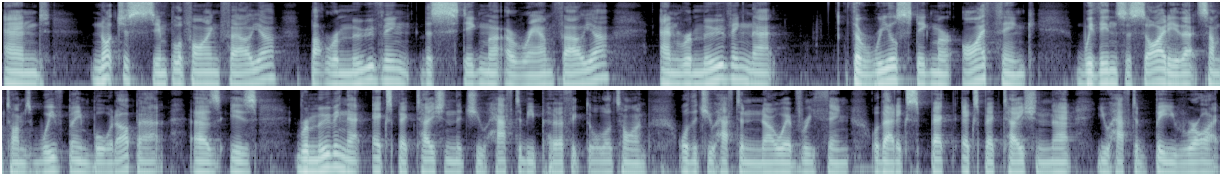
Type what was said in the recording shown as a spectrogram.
And not just simplifying failure, but removing the stigma around failure and removing that the real stigma I think within society that sometimes we've been brought up at as is removing that expectation that you have to be perfect all the time or that you have to know everything or that expect expectation that you have to be right.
